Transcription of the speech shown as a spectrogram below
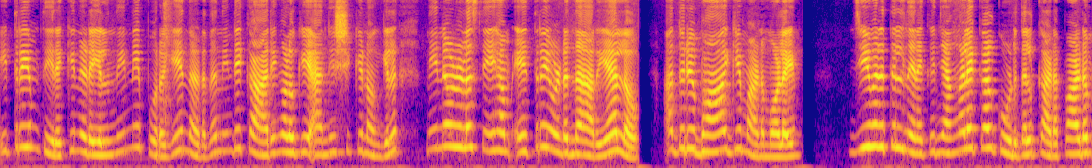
ഇത്രയും തിരക്കിനിടയിൽ നിന്നെ പുറകെ നടന്ന് നിന്റെ കാര്യങ്ങളൊക്കെ അന്വേഷിക്കണമെങ്കിൽ നിന്നോടുള്ള സ്നേഹം എത്രയുണ്ടെന്ന് അറിയാലോ? അതൊരു ഭാഗ്യമാണ് മോളെ. ജീവിതത്തിൽ നിനക്ക് ഞങ്ങളെക്കാൾ കൂടുതൽ കടപ്പാടും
